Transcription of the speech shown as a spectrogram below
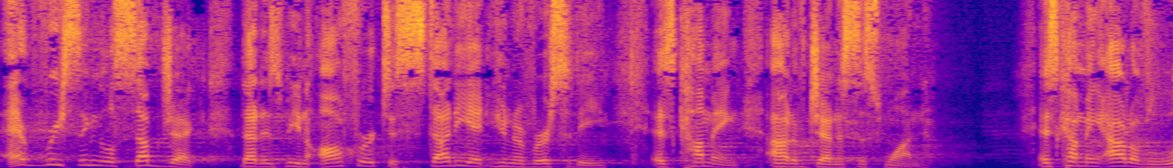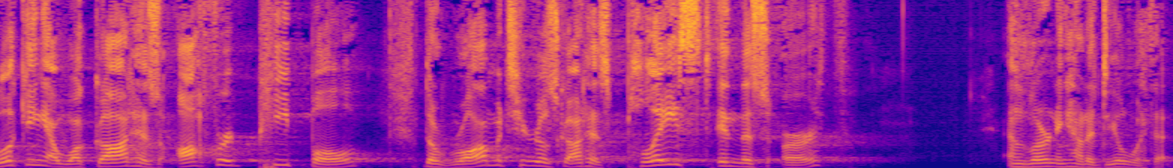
every single subject that is being offered to study at university is coming out of Genesis 1. Is coming out of looking at what God has offered people, the raw materials God has placed in this earth, and learning how to deal with it.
